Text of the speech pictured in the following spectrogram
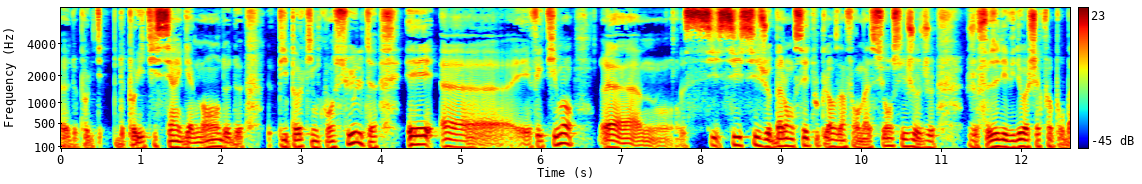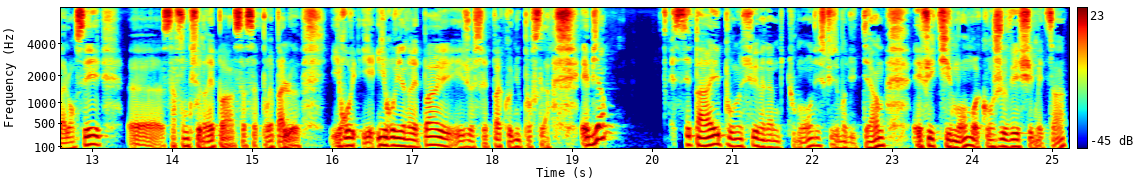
de, de politiciens également, de, de, de, people qui me consultent. Et, et effectivement, si si si je balançais toutes leurs informations, si je je, je faisais des vidéos à chaque fois pour balancer, ça fonctionnerait pas ça, ça pourrait pas le, il, reviendrait pas et, et je serais pas connu pour cela. Eh bien, c'est pareil pour monsieur et madame tout le monde, excusez-moi du terme. Effectivement, moi quand je vais chez le médecin,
